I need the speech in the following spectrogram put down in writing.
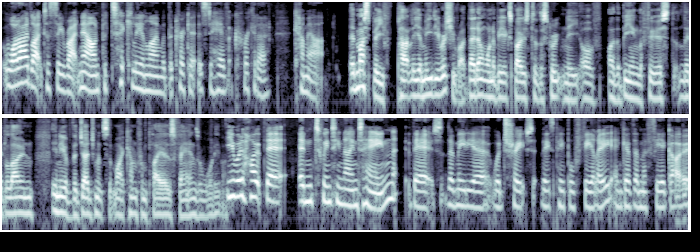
what I'd like to see right now, and particularly in line with the cricket, is to have a cricketer come out It must be partly a media issue, right? They don't want to be exposed to the scrutiny of either being the first, let alone any of the judgments that might come from players, fans, or whatever. You would hope that in 2019 that the media would treat these people fairly and give them a fair go.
